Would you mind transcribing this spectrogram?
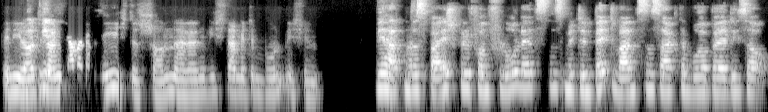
Wenn die Leute wir, sagen, ja, aber dann sehe ich das schon, dann gehe ich da mit dem Hund nicht hin. Wir hatten das Beispiel von Flo letztens mit den Bettwanzen, sagt er, wo er bei dieser,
